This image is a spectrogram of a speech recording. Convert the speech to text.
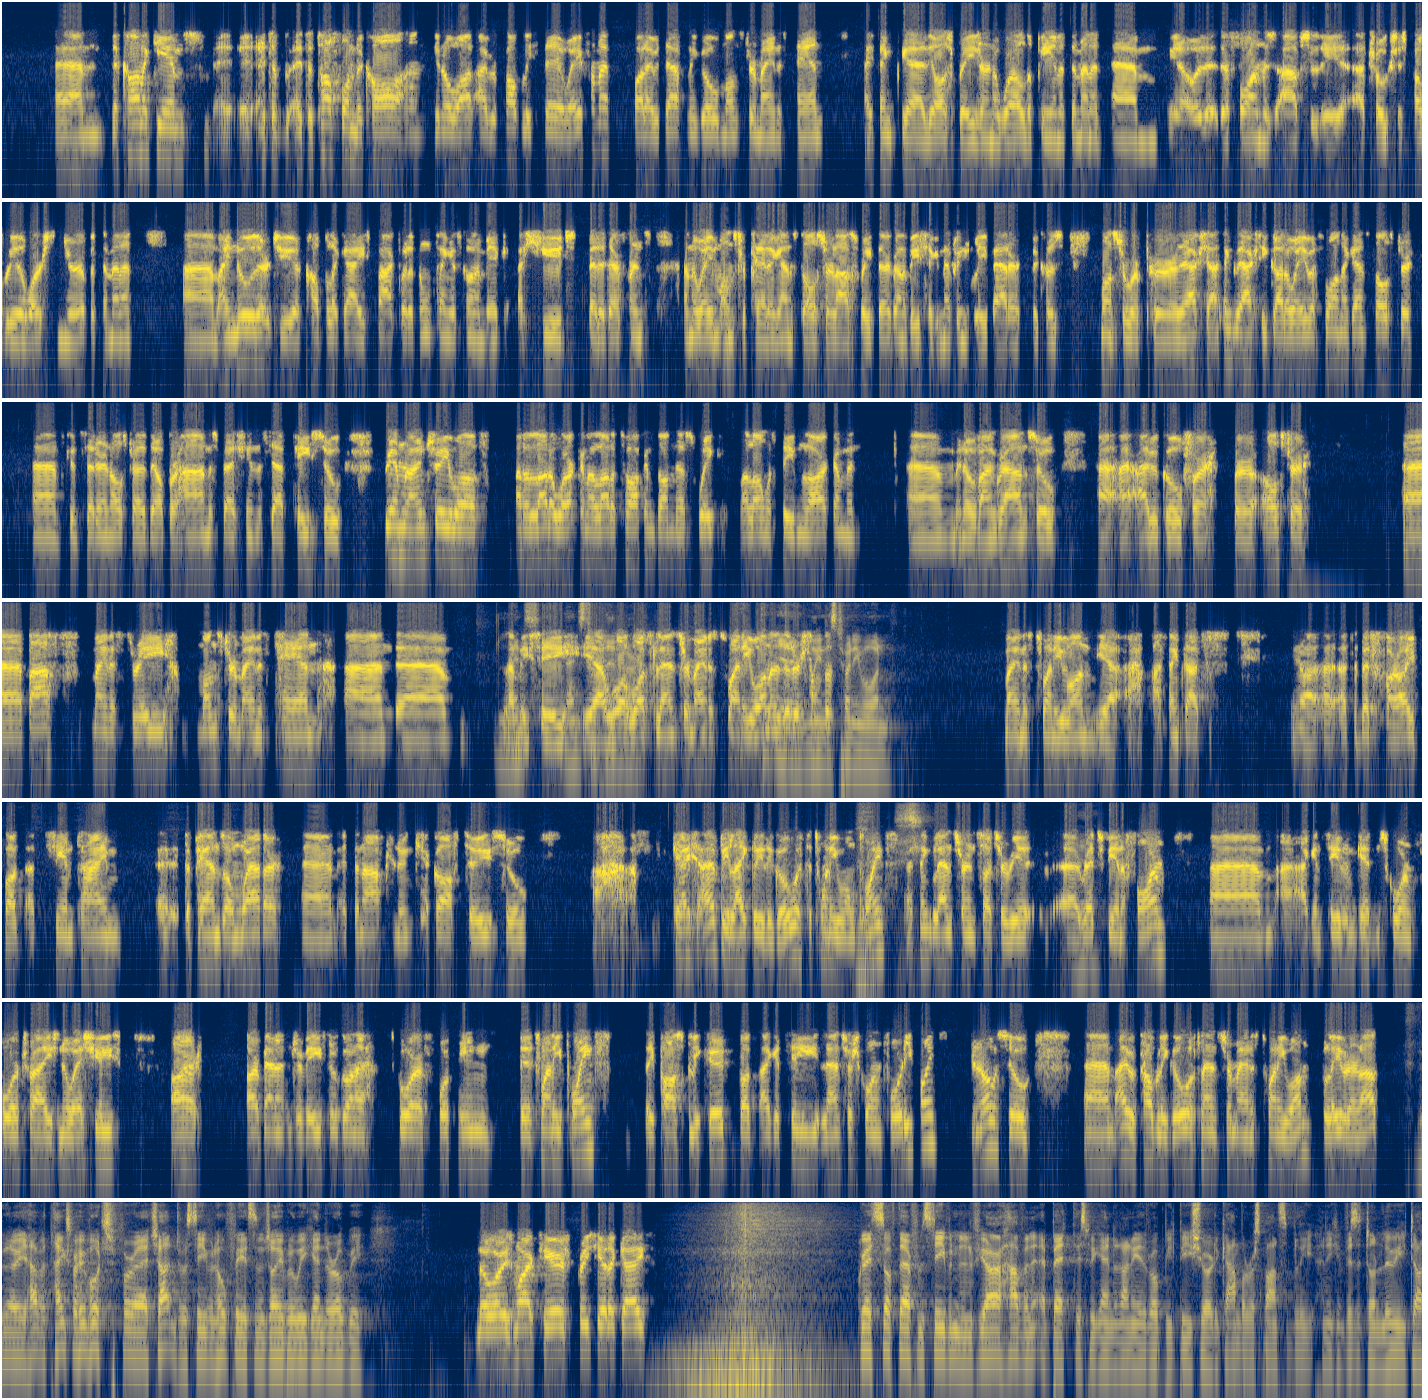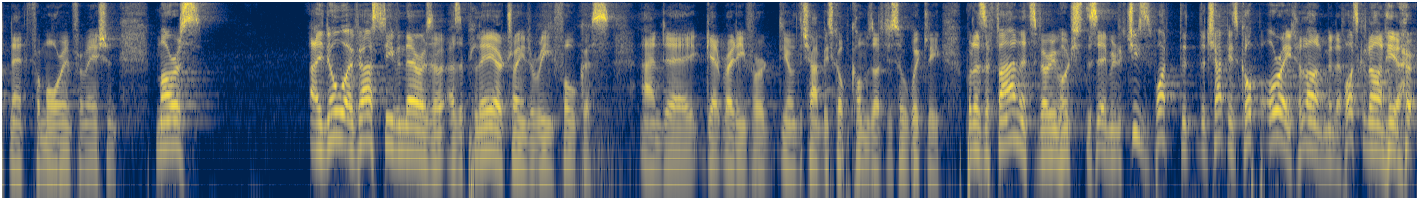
Um, the Connacht games, it's a it's a tough one to call, and you know what? I would probably stay away from it, but I would definitely go Munster minus ten. I think uh, the Ospreys are in a world of pain at the minute. Um, you know, their form is absolutely atrocious, probably the worst in Europe at the minute. Um, I know they're due a couple of guys back, but I don't think it's going to make a huge bit of difference. And the way Munster played against Ulster last week, they're going to be significantly better because Munster were poor. They actually, I think they actually got away with one against Ulster, um, considering Ulster had the upper hand, especially in the set piece. So Graham Rowntree will have had a lot of work and a lot of talking done this week, along with Stephen Larkham and um, you know Van Graan. So uh, I, I would go for for Ulster. Uh, Bath minus three, Munster minus ten, and um, let me see. Leinster yeah, what, what's Leinster minus twenty one? Is it or something? minus twenty one. minus 21. Yeah, I I think that's you know that's a bit far out, but at the same time, it depends on weather. Um, it's an afternoon kickoff too, so uh, guys, I'd be likely to go with the 21 points. I think Leinster in such a re- uh, rich vein of form. Um, I, I can see them getting scoring four tries, no issues. Are are Benetton Treviso going to score 14 to 20 points? They possibly could, but I could see Leinster scoring 40 points. You know, so um, I would probably go with Leinster minus 21, believe it or not. There you have it. Thanks very much for uh, chatting to us, Stephen. Hopefully, it's an enjoyable weekend of rugby. No worries, Mark. Cheers. Appreciate it, guys. Great stuff there from Stephen. And if you are having a bet this weekend on any of the rugby, be sure to gamble responsibly and you can visit dunlewy.net for more information. Morris, I know I've asked Stephen there as a, as a player trying to refocus and uh, get ready for you know the Champions Cup comes at you so quickly. But as a fan, it's very much the same. I mean, Jesus, what the, the Champions Cup? All right, hold on a minute. What's going on here?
